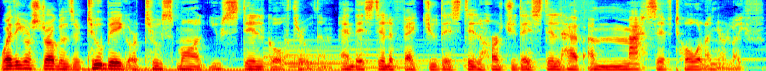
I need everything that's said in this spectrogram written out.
Whether your struggles are too big or too small, you still go through them and they still affect you, they still hurt you, they still have a massive toll on your life.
